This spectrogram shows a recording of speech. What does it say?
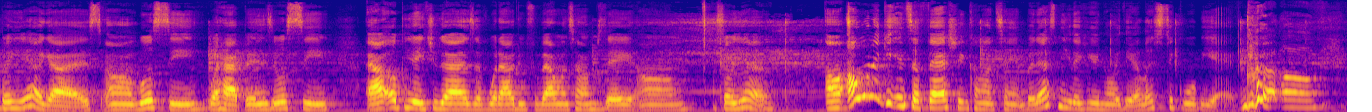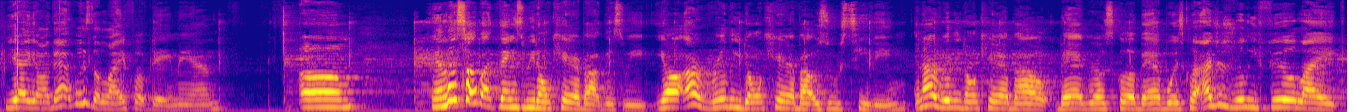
but yeah, guys, um, we'll see what happens. We'll see. I'll update you guys of what I'll do for Valentine's Day. Um, so yeah. Uh, I want to get into fashion content, but that's neither here nor there. Let's stick where we at. But um, yeah, y'all, that was the life update, man. Um, and let's talk about things we don't care about this week. Y'all, I really don't care about Zeus TV. And I really don't care about Bad Girls Club, Bad Boys Club. I just really feel like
